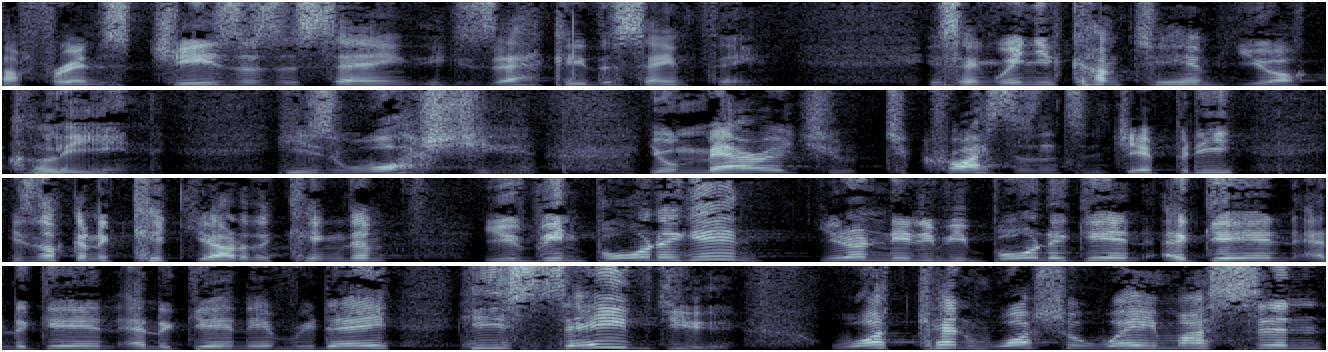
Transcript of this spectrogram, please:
Now, friends, Jesus is saying exactly the same thing. He's saying, when you come to Him, you are clean. He's washed you. Your marriage to Christ isn't in jeopardy. He's not going to kick you out of the kingdom. You've been born again. You don't need to be born again, again and again and again every day. He saved you. What can wash away my sin?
